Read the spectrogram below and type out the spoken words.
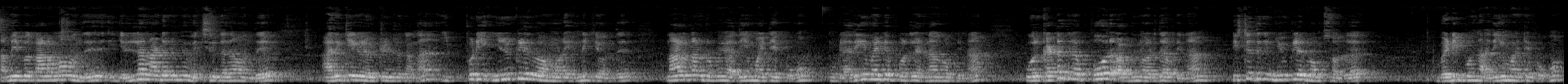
சமீப காலமா வந்து எல்லா நாடுகளுமே வச்சிருக்கதா வந்து அறிக்கைகளை விட்டுட்டு இருக்காங்க. இப்படி நியூக்ளியர் வாமோட எண்ணிக்கை வந்து நாலு நாள் ரொம்பவே அதிகமாயிட்டே போகும். இப்படி அதிகமாயிட்டே போறதுல என்ன ஆகும் அப்படின்னா ஒரு கட்டத்துல போர் அப்படின்னு வருது அப்படின்னா இஷ்டத்துக்கு நியூக்ளியர் பம்ப்ஸ் வந்து வெடிப்பு வந்து அதிகமாயிட்டே போகும்.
